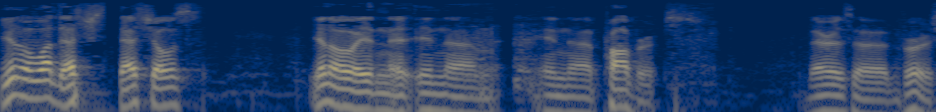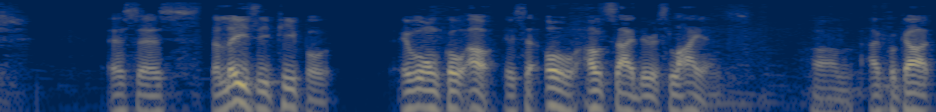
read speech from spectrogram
You know what that sh- that shows? You know, in in um, in Proverbs, there is a verse that says the lazy people, it won't go out. They say, oh, outside there's lions. Um, I forgot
